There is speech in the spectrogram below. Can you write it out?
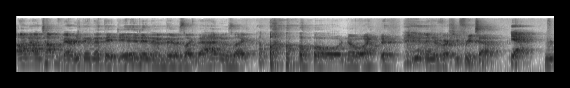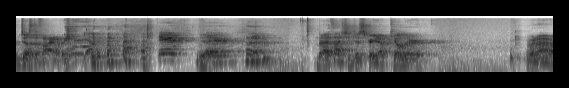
on, on top of everything that they did, and then there was like that, and it was like, oh, no wonder. And of course, she freaks out, Yeah. justifiably. Yeah. Fair. Yeah. Fair. But I thought she just straight up killed her. When I,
